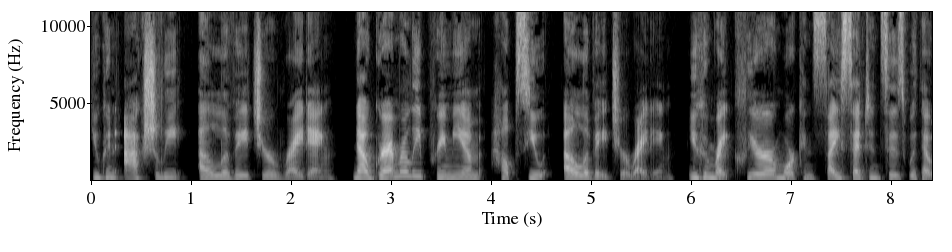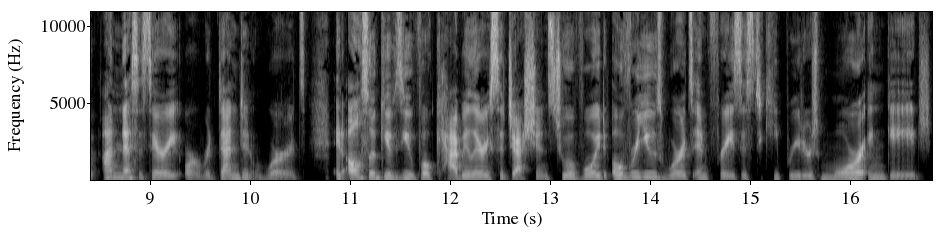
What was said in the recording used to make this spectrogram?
you can actually elevate your writing. Now, Grammarly Premium helps you elevate your writing. You can write clearer, more concise sentences without unnecessary or redundant words. It also gives you vocabulary suggestions to avoid overused words and phrases to keep readers more engaged.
